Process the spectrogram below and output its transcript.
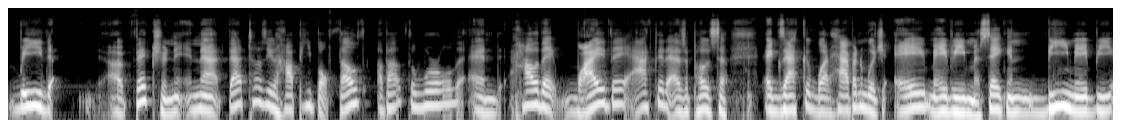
read uh, fiction in that that tells you how people felt about the world and how they why they acted as opposed to exactly what happened which a may be mistaken b may be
